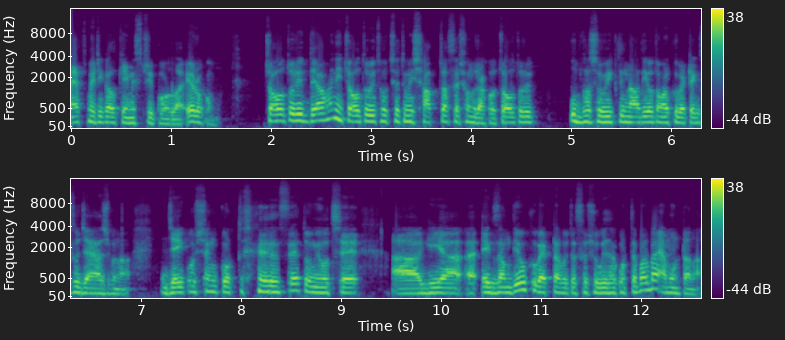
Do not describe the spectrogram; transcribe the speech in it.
ম্যাথমেটিক্যাল কেমিস্ট্রি পড়লা, এরকম। চলতরিত দেওয়া হয়নি, চলতরিত হচ্ছে তুমি সাতটা সেশন রাখো। চলতরিত উদ্ভাস উইকলি না দিয়েও তোমার খুব একটা কিছু যায় আসবে না। যেই কোশ্চেন করতেছে, তুমি হচ্ছে গিয়া এক্সাম দিয়েও খুব একটা হইতেছে সুবিধা করতে পারবা, এমনটা না।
